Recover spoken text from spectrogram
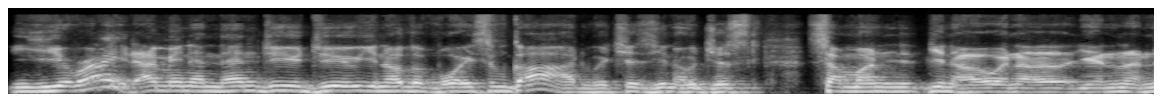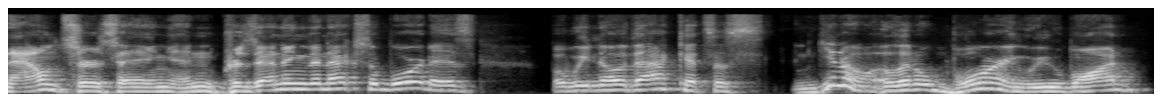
You're right. I mean, and then do you do, you know, the voice of God, which is, you know, just someone, you know, and an announcer saying and presenting the next award is, but we know that gets us, you know, a little boring. We want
